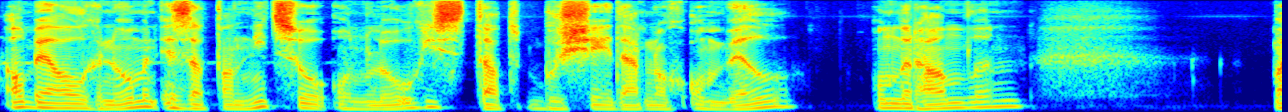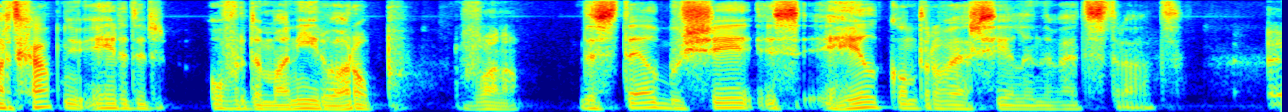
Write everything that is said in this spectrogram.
Al bij al genomen is dat dan niet zo onlogisch dat Boucher daar nog om wil onderhandelen. Maar het gaat nu eerder over de manier waarop. Voilà. De stijl Boucher is heel controversieel in de wedstraat. Eh,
